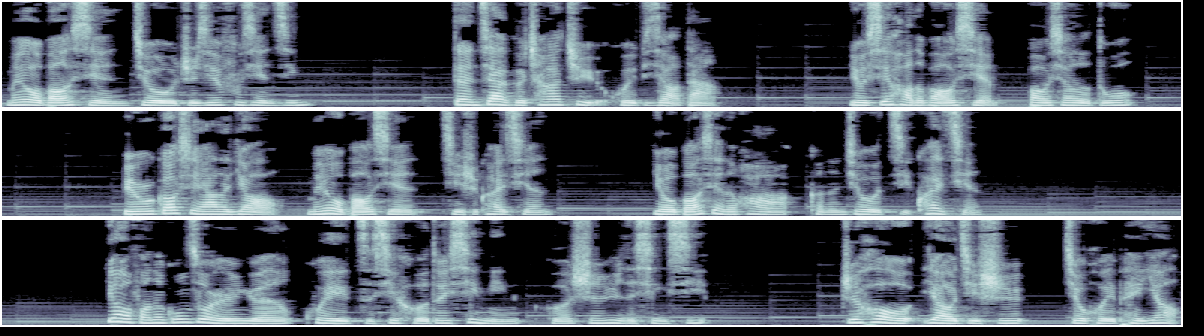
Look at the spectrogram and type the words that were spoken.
没有保险就直接付现金，但价格差距会比较大。有些好的保险报销的多，比如高血压的药，没有保险几十块钱，有保险的话可能就几块钱。药房的工作人员会仔细核对姓名和生日的信息，之后药剂师就会配药，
